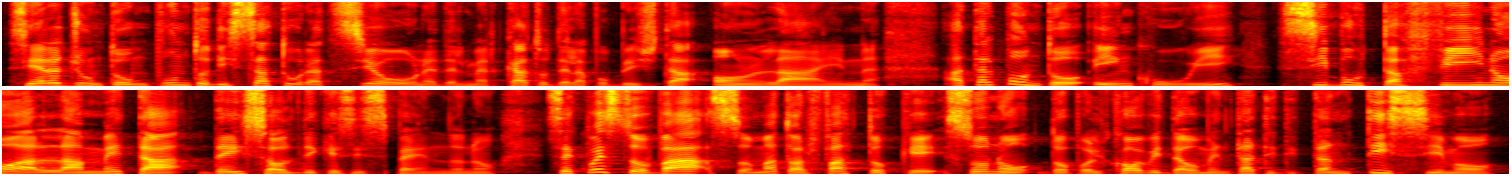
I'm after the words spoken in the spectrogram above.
si è raggiunto un punto di saturazione del mercato della pubblicità online, a tal punto in cui si butta fino alla metà dei soldi che si spendono. Se questo va sommato al fatto che sono dopo il Covid aumentati di tantissimo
